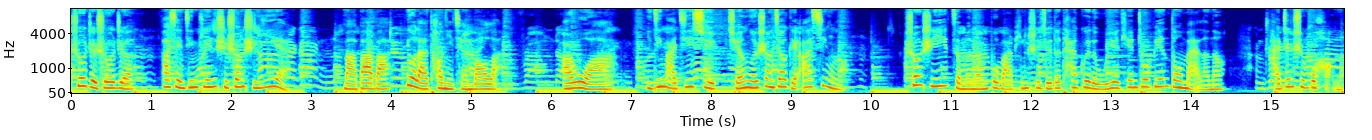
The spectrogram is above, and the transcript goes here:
说着说着，发现今天是双十一耶，马爸爸又来掏你钱包了。而我啊，已经把积蓄全额上交给阿信了。双十一怎么能不把平时觉得太贵的五月天周边都买了呢？还真是不好呢，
